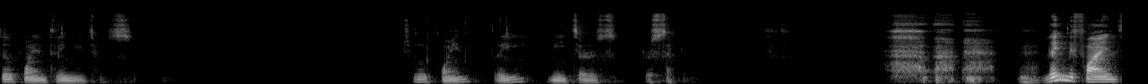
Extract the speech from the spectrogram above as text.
2.3 meters. 2.3 meters per second. Let me find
